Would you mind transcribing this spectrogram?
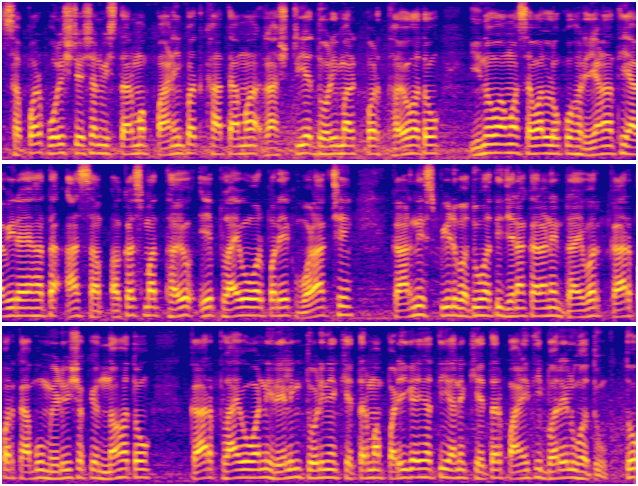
સપર પોલીસ સ્ટેશન વિસ્તારમાં પાણીપત ખાતામાં રાષ્ટ્રીય ધોરીમાર્ગ પર થયો હતો. ઇનોવામાં સવાર લોકો હરિયાણાથી આવી રહ્યા હતા. આ સમ- અકસ્માત થયો. એ ફ્લાયઓવર પર એક વળાંક છે. કારની સ્પીડ વધુ હતી જેના કારણે ડ્રાઈવર કાર પર કાબૂ મેળવી શક્યો ન હતો. કાર ફ્લાયઓવરની રેલિંગ તોડીને ખેતરમાં પડી ગઈ હતી અને ખેતર પાણીથી ભરેલું હતું. તો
